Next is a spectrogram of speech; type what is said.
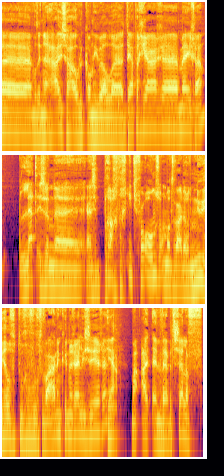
Eh, want in een huishouden kan die wel eh 30 jaar eh, meegaan. LED is een, eh, ja, is een prachtig iets voor ons, omdat we er nu heel veel toegevoegde waarde in kunnen realiseren. Ja. Maar, en we hebben het zelf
